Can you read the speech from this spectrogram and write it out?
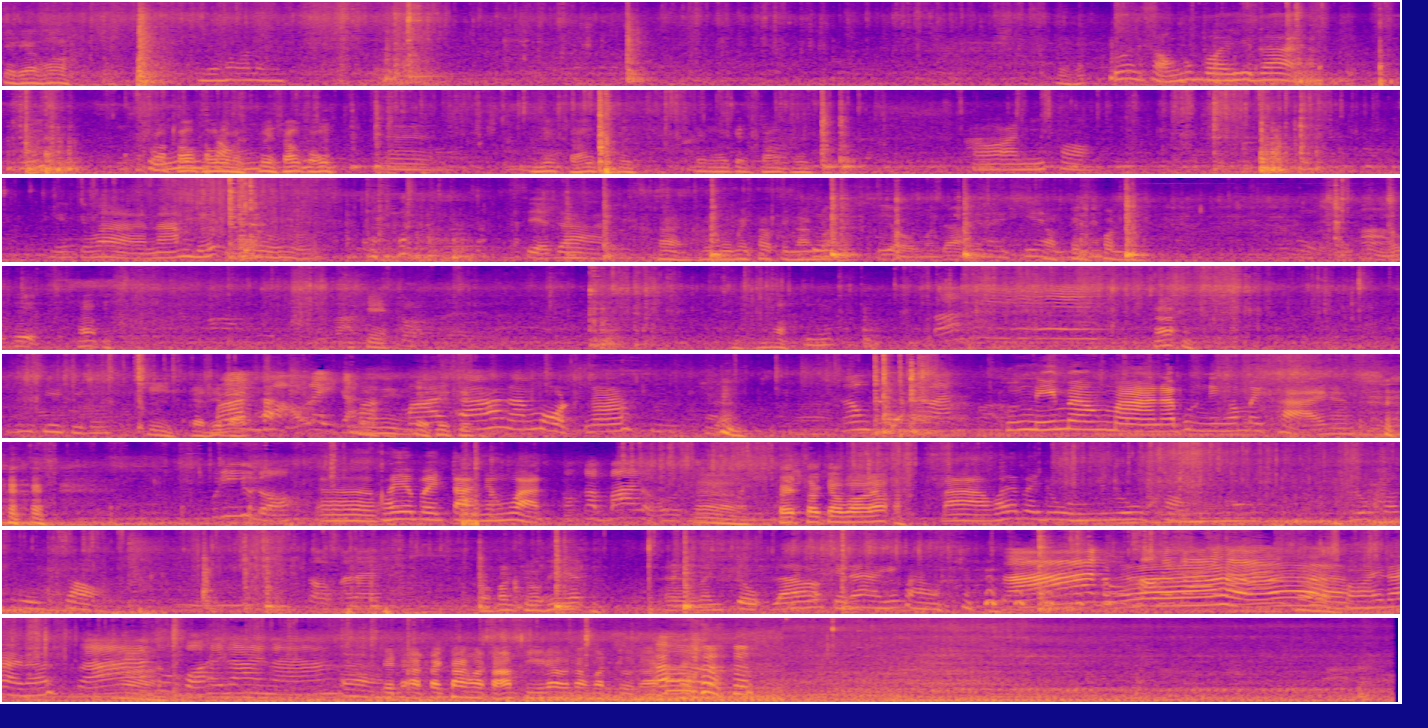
เดี๋ยวห่อเดี๋ยวห่อลงด้วยสองก็ใบก็ได้สองถุงมีสองถุงเออมีสองถุงเรียกว่าเป็นสองถุงเอาอันนี้พอเรียกว่าน้ำเยอะเสียดายใช่มันไม่ชอบเป็นน้ำมากเที่ยวมาได้เที่ยชวอบเป็นข้นอ่าโอเคครับ โอเคอะครับนี่สี่สิบอืมแต่ที่ไม้แบบช้าไม้ช้านะหมดนะต้องปรุงใช่ไหมพรุ่งนี้ไม่ต้องมานะพรุ่งนี้เขาไม่ขายนะพอดีอยู่เหรอเออเขาจะไปต่างจังหวัดอ๋อกลับบ้านเหรอเอออ่าไปตจวแล้ว เปล่าเขาจะไปดูลูกเขาลูกเขาถูกสอบสอบอะไรผมบรรจุพี่เอส เออบรรจุแล้วจะได้หรือเปล่าสาธุขอให้ได้นะเออขอให้ได้นะสาธุขอให้ได้นะเออเป็นอัตราจ้างมาสามปีแล้วต้องบรรจุหน่อยเออ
